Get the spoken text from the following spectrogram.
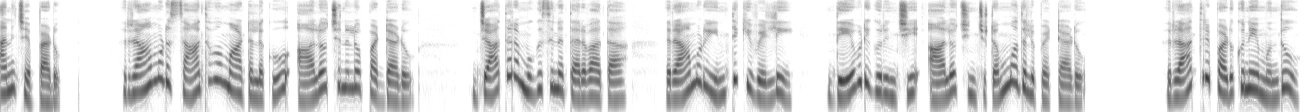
అని చెప్పాడు. రాముడు సాధువు మాటలకు ఆలోచనలో పడ్డాడు. జాతర ముగిసిన తర్వాత రాముడు ఇంటికి వెళ్ళి దేవుడి గురించి ఆలోచించటం మొదలుపెట్టాడు. రాత్రి పడుకునే ముందు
